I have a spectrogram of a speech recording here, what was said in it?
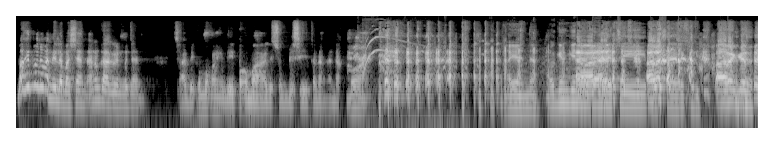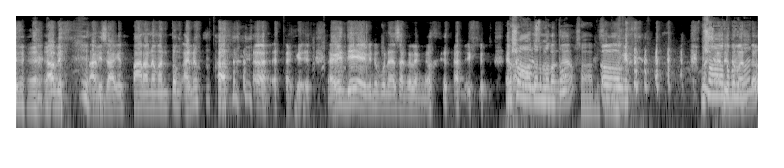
bakit mo naman nilabas yan? Anong gagawin mo dyan? Sabi ko mukhang hindi pa umaalis yung bisita ng anak mo. Ah." Ayan na. Huwag yung ginagalit si Pops Eric. Parang gano'n. Sabi, sabi sa akin, para naman tong ano. sabi, hindi eh, pinupunasan ko lang. No? "Eh, Masyado naman to. nga?" Sabi Oo. siguro. Masyado Masyado naman to.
